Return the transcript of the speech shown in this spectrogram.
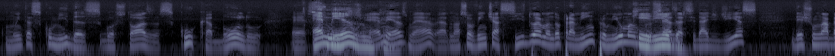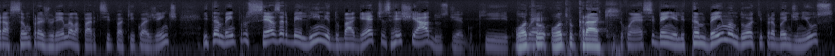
com muitas comidas gostosas, cuca, bolo. É, é mesmo? É mesmo, é. A nossa ouvinte assídua mandou para mim, para o Milman, para o César Cidade Dias. Deixo um abração para a Jurema, ela participa aqui com a gente. E também para o César Bellini, do Baguetes Recheados, Diego. que Outro, conhece, outro craque. Tu conhece bem. Ele também mandou aqui para Band News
